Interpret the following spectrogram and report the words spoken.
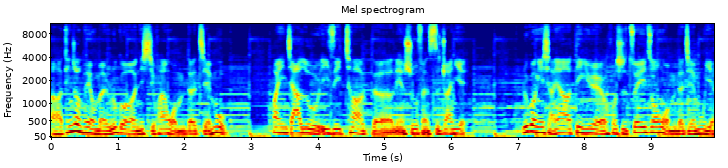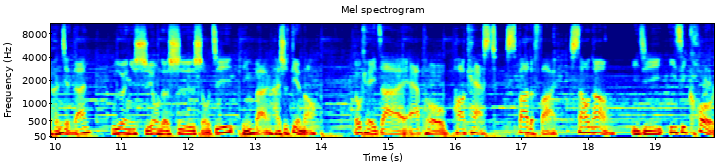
呃，听众朋友们，如果你喜欢我们的节目，欢迎加入 Easy Talk 的脸书粉丝专业。如果你想要订阅或是追踪我们的节目，也很简单，无论你使用的是手机、平板还是电脑，都可以在 Apple Podcast、Spotify、Sound On 以及 Easy Course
